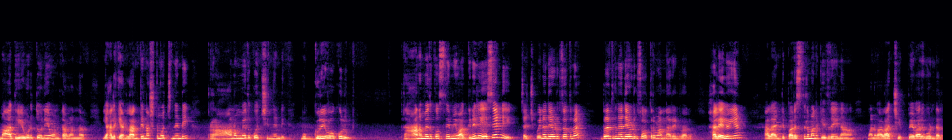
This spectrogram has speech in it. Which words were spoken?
మా దేవుడితోనే ఉంటామన్నారు. వాళ్ళకి ఎలాంటి నష్టం వచ్చిందండి? ప్రాణం మీదకి వచ్చిందండి. ముగ్గురు యువకులు. ప్రాణం మీదకి వస్తే మేము అగ్నిలో వేసేయండి. చచ్చిపోయిన దేవుడికి సూత్రమే బ్రతికిన దేవుడికి సూత్రమే అన్నారండి వాళ్ళు. హలేలుయ్య అలాంటి పరిస్థితులు మనకు ఎదురైనా మనం అలా చెప్పేవారుగా ఉండాలి.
